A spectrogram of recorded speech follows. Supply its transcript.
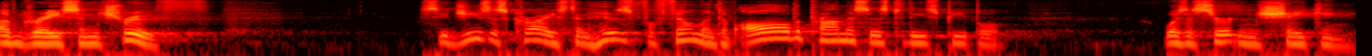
of grace and truth. See, Jesus Christ and his fulfillment of all the promises to these people was a certain shaking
